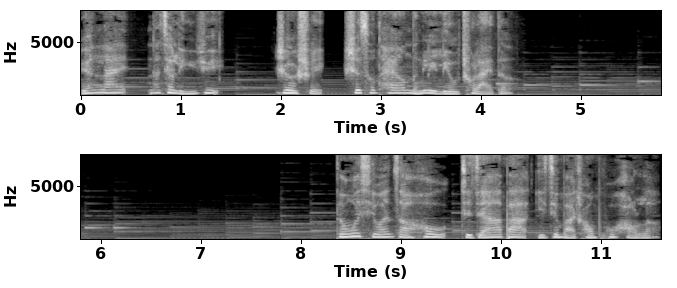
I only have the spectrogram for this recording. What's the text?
原来那叫淋浴，热水。是从太阳能里流出来的。等我洗完澡后，只见阿爸已经把床铺好了。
